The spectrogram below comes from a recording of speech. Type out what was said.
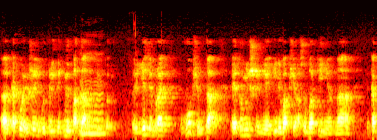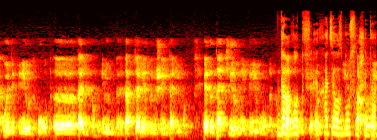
э, какое решение будет принято именно по данной mm-hmm. территории. Если брать в общем, да, это уменьшение или вообще освобождение на какой-то период от э, тарифов, или так, заметное уменьшение тарифов, это датирование перевода. Да, вот, случае, хотелось бы услышать, да.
